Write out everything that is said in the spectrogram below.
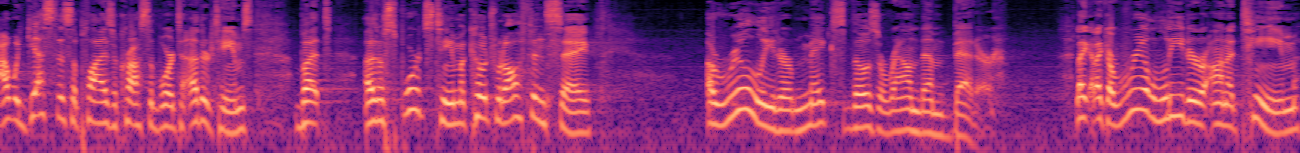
I would guess this applies across the board to other teams. But on a sports team, a coach would often say, a real leader makes those around them better like, like a real leader on a team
